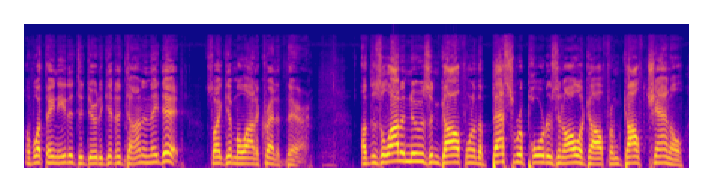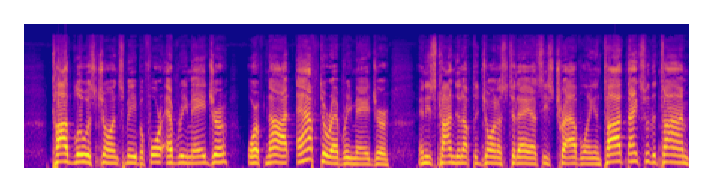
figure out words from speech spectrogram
of what they needed to do to get it done and they did. So I give them a lot of credit there. Uh, there's a lot of news in golf. One of the best reporters in all of golf from Golf Channel, Todd Lewis, joins me before every major, or if not, after every major. And he's kind enough to join us today as he's traveling. And Todd, thanks for the time.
